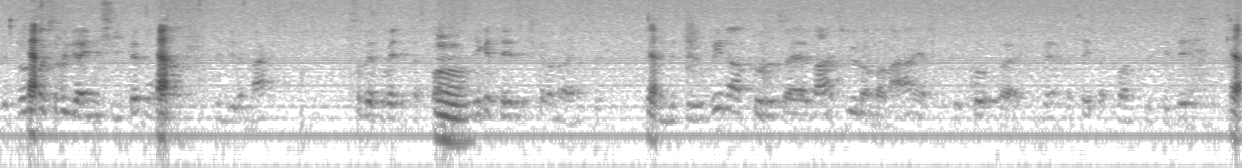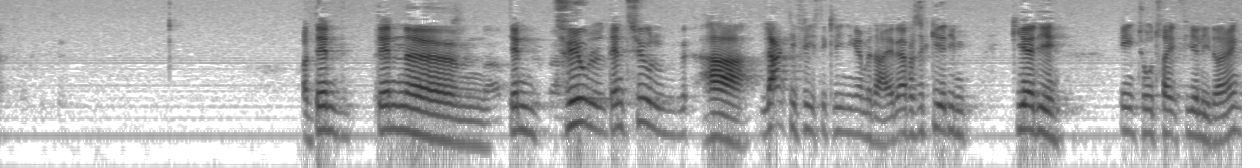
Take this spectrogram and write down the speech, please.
hvis blodtryk, så vil jeg egentlig sige 500 Ja. ml max. Så vil jeg forvente en respons. Mm. Hvis det ikke er det, så skal der noget andet til. Ja. Men hvis det er urinoutputtet, så er jeg meget i tvivl om, hvor meget jeg skal putte på, før jeg kan forvente at se respons, hvis det er det, Ja. der skal til. Og den, den, øh, den, tvivl, den tvivl har langt de fleste klinikere med dig. I hvert fald så giver de, giver de 1, 2, 3, 4 liter. Ikke?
